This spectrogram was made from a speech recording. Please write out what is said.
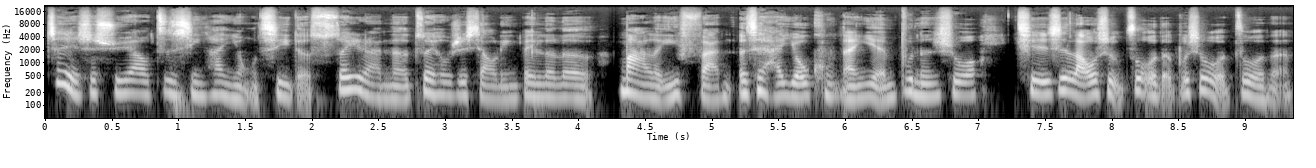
这也是需要自信和勇气的。虽然呢，最后是小林被乐乐骂了一番，而且还有苦难言，不能说其实是老鼠做的，不是我做的。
